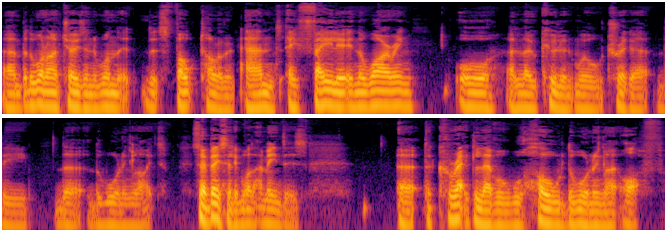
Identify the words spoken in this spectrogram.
um, but the one I've chosen is one that, that's fault tolerant, and a failure in the wiring or a low coolant will trigger the, the, the warning light. So basically, what that means is uh, the correct level will hold the warning light off,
